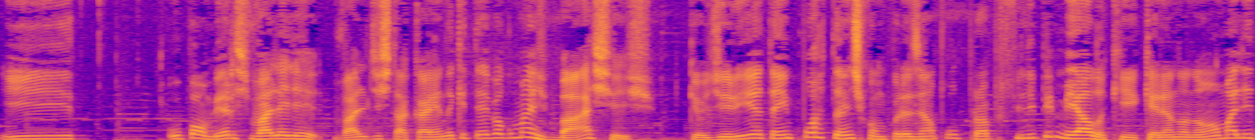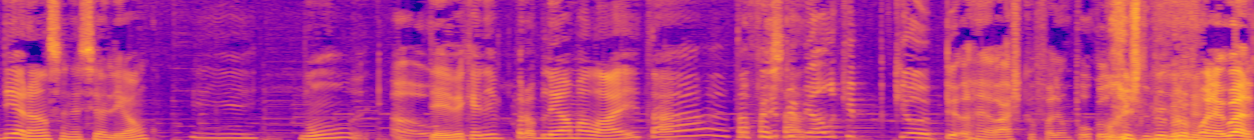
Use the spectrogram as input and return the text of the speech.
E o Palmeiras vale, vale destacar ainda que teve algumas baixas que eu diria até importantes, como por exemplo o próprio Felipe Melo, que querendo ou não é uma liderança nesse elenco e não Ah, o- teve aquele problema lá e tá, tá Felipe afastado. Melo que, que eu, eu acho que eu falei um pouco longe do microfone agora,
